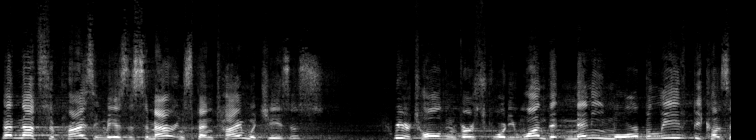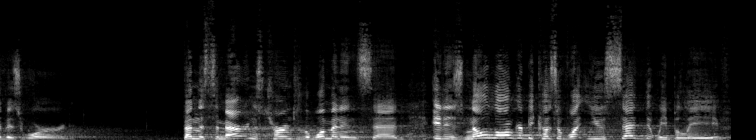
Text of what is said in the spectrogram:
Not surprisingly, as the Samaritans spend time with Jesus, we are told in verse 41 that many more believed because of his word. Then the Samaritans turned to the woman and said, It is no longer because of what you said that we believe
